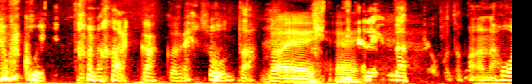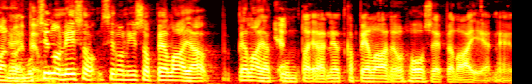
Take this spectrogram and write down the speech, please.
peukkuja tuon Ark 2 suuntaan. No ei, ei. Eli hyvät anna huonoja Ei, mutta silloin iso, silloin iso pelaaja, pelaajakunta ja ne, jotka pelaa, ne on HC-pelaajia. Ne,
